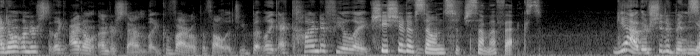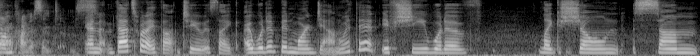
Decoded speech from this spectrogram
I don't understand, like, I don't understand, like, viral pathology, but, like, I kind of feel like She should have sown s- some effects, Yeah, there should have been Yeah. some kind of symptoms. and that's what I thought too. Is like I would have been more down with it if she would have, like, shown some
